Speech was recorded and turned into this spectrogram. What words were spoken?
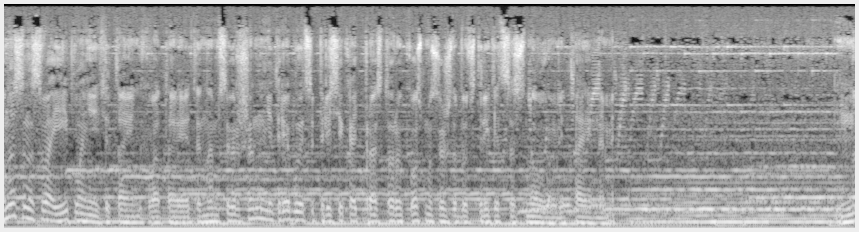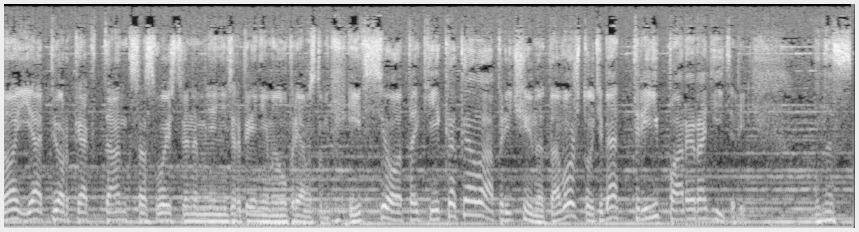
У нас и на своей планете тайн хватает, и нам совершенно не требуется пересекать просторы космоса, чтобы встретиться с новыми тайнами. Но я пер как танк со свойственным мне нетерпением и упрямством. И все-таки какова причина того, что у тебя три пары родителей? У нас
